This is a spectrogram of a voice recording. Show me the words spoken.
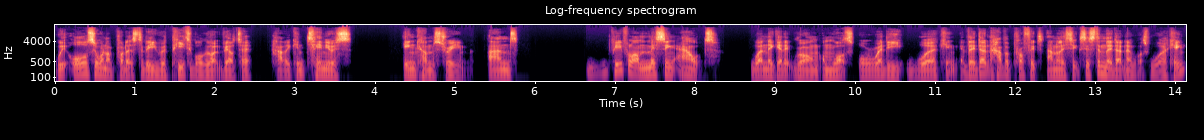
We also want our products to be repeatable. We want to be able to have a continuous income stream. And people are missing out when they get it wrong on what's already working. If they don't have a profit analytics system, they don't know what's working.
